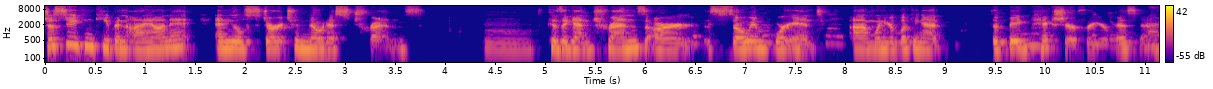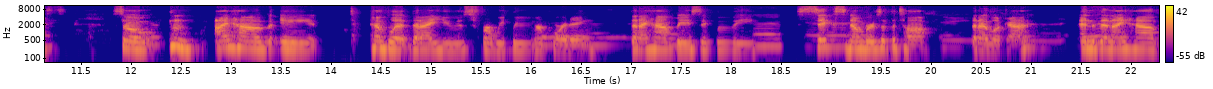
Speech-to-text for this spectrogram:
just so you can keep an eye on it and you'll start to notice trends. Because again trends are so important um, when you're looking at the big picture for your business. So i have a template that i use for weekly reporting that I have basically six numbers at the top that I look at. and then I have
